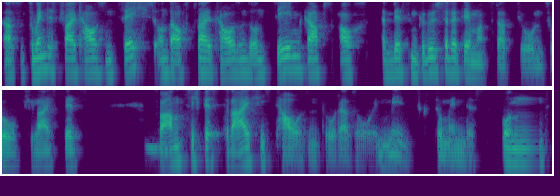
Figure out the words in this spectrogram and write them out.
also zumindest 2006 und auch 2010 gab es auch ein bisschen größere Demonstrationen, so vielleicht bis 20 bis 30.000 oder so in Minsk zumindest. Und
